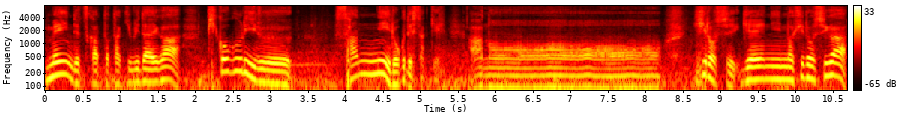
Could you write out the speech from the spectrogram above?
メインで使った焚き火台が、ピコグリル326でしたっけ？あのー、ヒロシ、芸人のヒロシが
